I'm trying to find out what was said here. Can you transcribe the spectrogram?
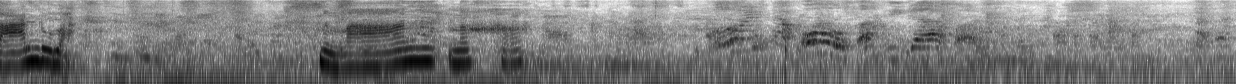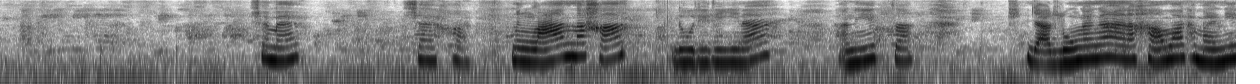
ล้านดูล่ะหนึ่งล้านนะคะใช่ไหม ใช่ค่ะหนึ่งล้านนะคะ ดูดีๆนะ อันนี้จะอยากรู้ง่าย ๆนะคะ ว่าทำไมนี่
